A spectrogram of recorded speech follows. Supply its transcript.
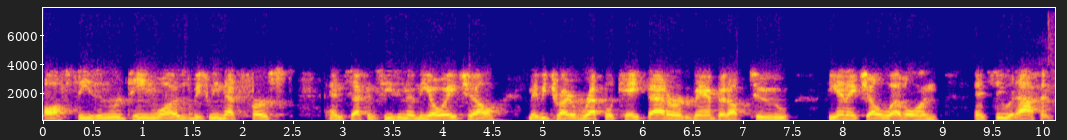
off-season routine was between that first and second season in the OHL. Maybe try to replicate that or vamp it up to the NHL level and and see what happens.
